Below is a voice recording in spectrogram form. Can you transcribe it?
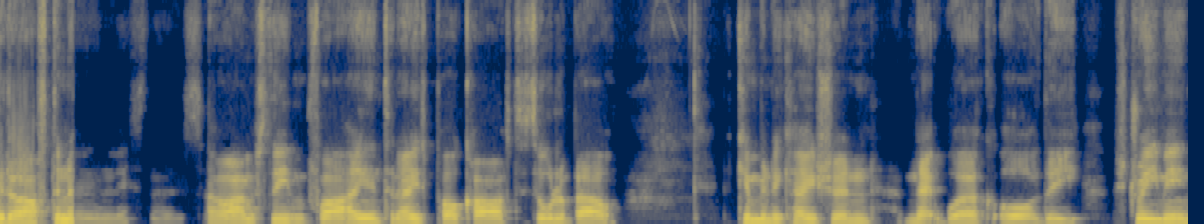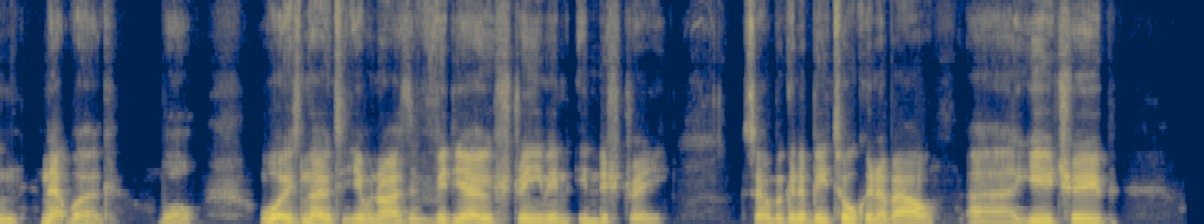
Good afternoon, listeners. So I'm Stephen Fahey, and today's podcast is all about communication network or the streaming network. Well, what is known to you and I as the video streaming industry. So we're going to be talking about uh, YouTube,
